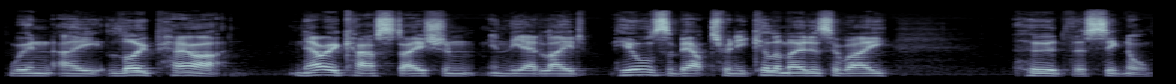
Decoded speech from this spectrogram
when a low power narrowcast station in the Adelaide Hills, about 20 kilometres away, heard the signal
